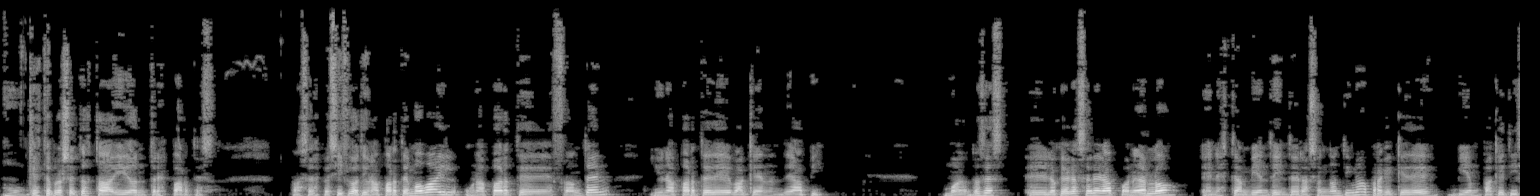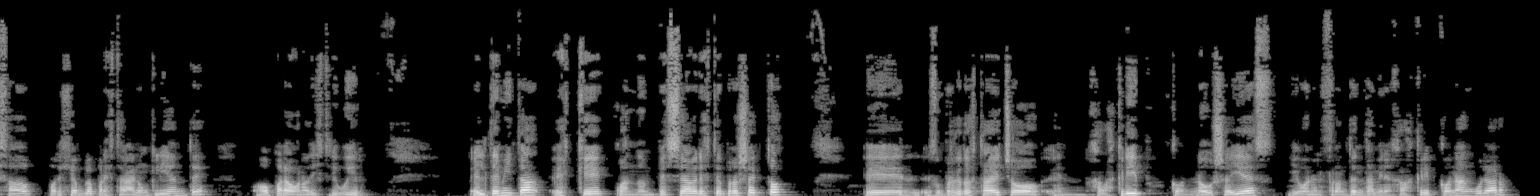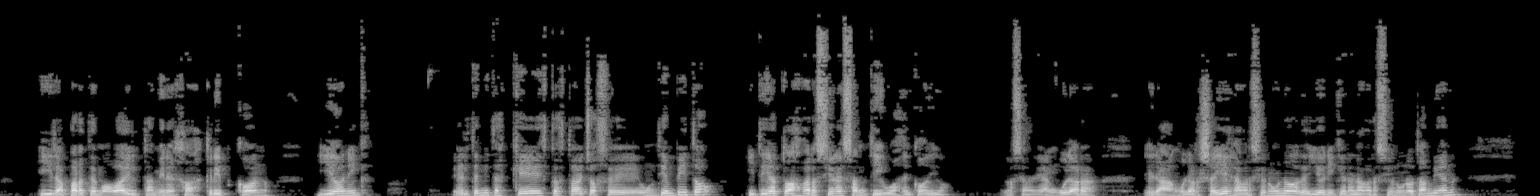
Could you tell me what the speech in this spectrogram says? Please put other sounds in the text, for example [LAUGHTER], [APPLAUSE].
[CLEARS THROAT] Que este proyecto estaba dividido en tres partes. Para ser específico, tiene una parte mobile, una parte de frontend y una parte de backend de API. Bueno, entonces eh, lo que hay que hacer era ponerlo en este ambiente de integración continua para que quede bien paquetizado, por ejemplo, para instalar en un cliente o para bueno, distribuir. El temita es que cuando empecé a ver este proyecto, es un proyecto que está hecho en JavaScript con Node.js y bueno, el frontend también en JavaScript con Angular y la parte mobile también en JavaScript con Ionic. El temita es que esto estaba hecho hace un tiempito y tenía todas versiones antiguas de código. O sea, de Angular era AngularJS la versión 1, de Ionic era la versión 1 también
